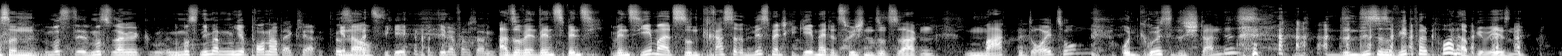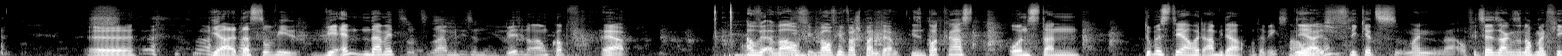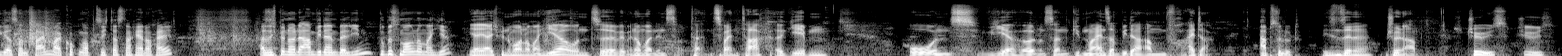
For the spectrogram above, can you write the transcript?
so Du musst, musst du musst niemandem hier Pornhub erklären. Das Genau. weiß jeder, hat jeder verstanden. Also wenn es wenn's, wenn's jemals so einen krasseren Mismatch gegeben hätte zwischen sozusagen Marktbedeutung und Größe des Standes, dann ist es auf jeden Fall Pornhub gewesen. Äh, ja, das so wie. Wir enden damit sozusagen mit diesem Bild in eurem Kopf, Ja. Aber war auf, war auf jeden Fall spannend, ja. diesen Podcast und dann. Du bist ja heute Abend wieder unterwegs. Hause, Ja, ne? ich fliege jetzt, mein, offiziell sagen sie noch, mein Flieger ist on time. Mal gucken, ob sich das nachher noch hält. Also ich bin heute Abend wieder in Berlin. Du bist morgen nochmal hier? Ja, ja, ich bin morgen nochmal hier und äh, werde mir nochmal den zwe- zweiten Tag äh, geben. Und wir hören uns dann gemeinsam wieder am Freitag. Absolut. In diesem Sinne, schönen Abend. Tschüss. Tschüss.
